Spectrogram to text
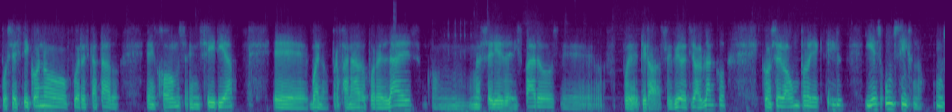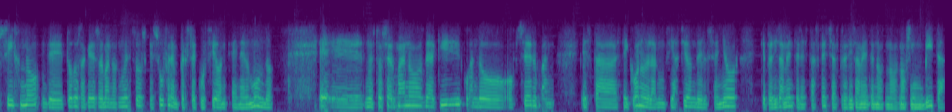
pues este icono fue rescatado en Homs, en Siria, eh, bueno, profanado por el Daesh, con una serie de disparos, sirvió de tiro al blanco, conserva un proyectil y es un signo, un signo de todos aquellos hermanos nuestros que sufren persecución en el mundo. Eh, nuestros hermanos de aquí, cuando observan esta, este icono de la Anunciación del Señor, precisamente en estas fechas precisamente nos, nos, invita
